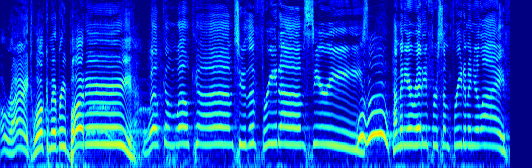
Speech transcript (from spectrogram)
All right, welcome everybody. Welcome, welcome to the Freedom Series. Woohoo! How many are ready for some freedom in your life?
